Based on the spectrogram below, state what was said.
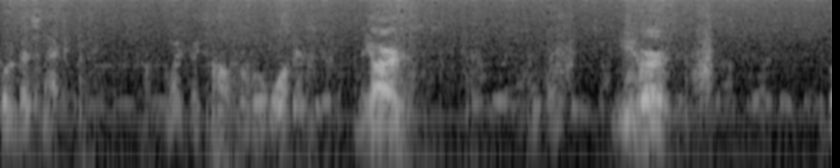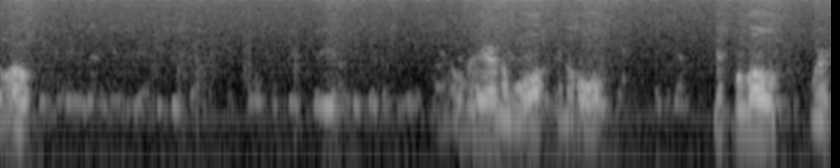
go to bed snack. The wife takes them out for a little walk in the yard. Need her go out. And over there in the wall, in the hole, just below where it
